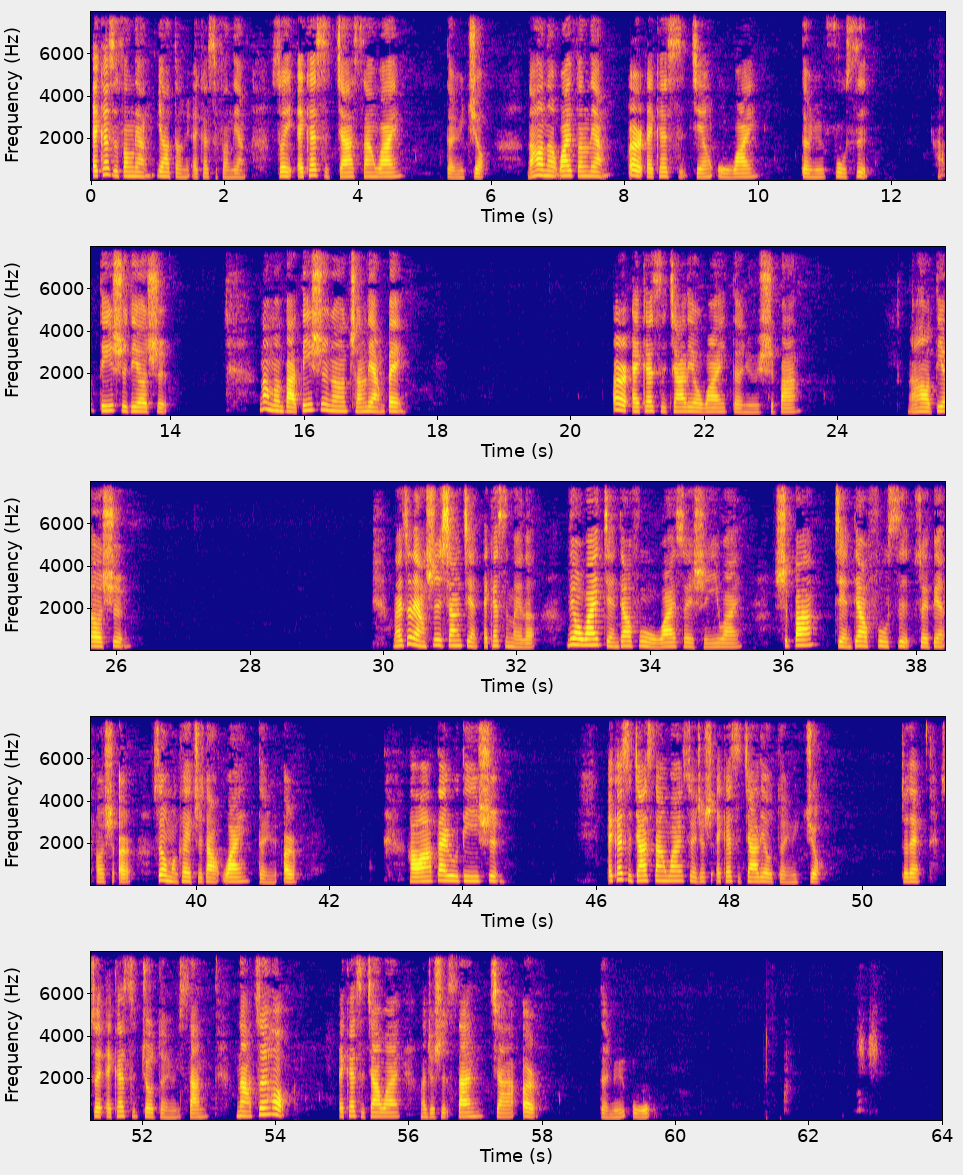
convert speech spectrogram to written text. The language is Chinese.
，x 分量要等于 x 分量，所以 x 加三 y 等于九。然后呢，y 分量二 x 减五 y 等于负四。好，第一式、第二式。那我们把第一式呢乘两倍。二 x 加六 y 等于十八，然后第二式，来这两式相减，x 没了，六 y 减掉负五 y，所以十一 y，十八减掉负四，所以变二十二，所以我们可以知道 y 等于二。好啊，代入第一式，x 加三 y，所以就是 x 加六等于九。对不对？所以 x 就等于三。那最后 x 加 y，那就是三加二等于五。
